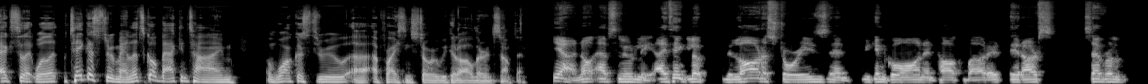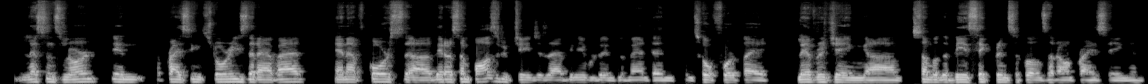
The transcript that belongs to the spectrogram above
Excellent. Well, take us through, man. Let's go back in time and walk us through a, a pricing story. We could all learn something. Yeah, no, absolutely. I think, look, a lot of stories and we can go on and talk about it. There are s- several lessons learned in pricing stories that I've had and of course, uh, there are some positive changes I've been able to implement and, and so forth by leveraging um, some of the basic principles around pricing and,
